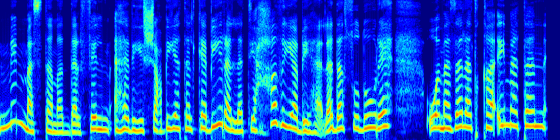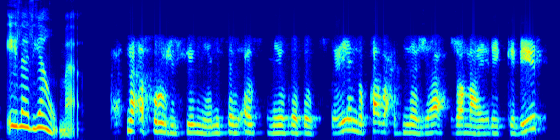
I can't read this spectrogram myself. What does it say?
مما استمد الفيلم هذه الشعبية الكبيرة التي حظي بها لدى صدوره وما زالت قائمة إلى اليوم؟ اثناء خروج الفيلم يعني سنه 1993 لقى واحد النجاح جماهيري كبير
